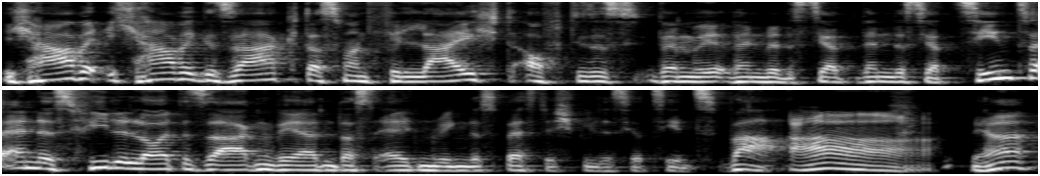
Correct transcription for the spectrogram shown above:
Ich habe, ich habe gesagt, dass man vielleicht auf dieses, wenn wir, wenn wir das Jahr, wenn das Jahrzehnt zu Ende ist, viele Leute sagen werden, dass Elden Ring das beste Spiel des Jahrzehnts war. Ah. Ja,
